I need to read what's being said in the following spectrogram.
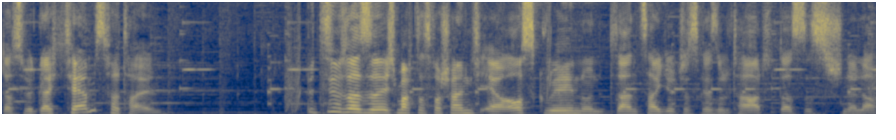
dass wir gleich TMs verteilen. Beziehungsweise ich mache das wahrscheinlich eher offscreen und dann zeige ich euch das Resultat. Das ist schneller.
